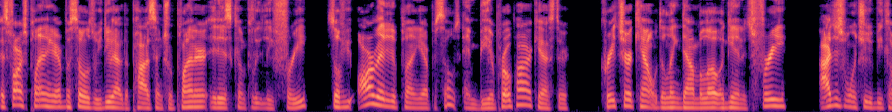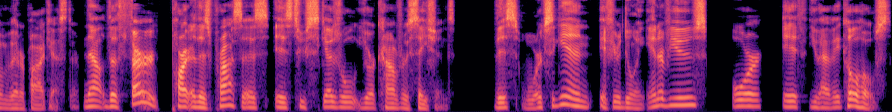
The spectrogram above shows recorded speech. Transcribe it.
As far as planning your episodes, we do have the Pod Central Planner. It is completely free. So if you are ready to plan your episodes and be a pro podcaster, create your account with the link down below. Again, it's free. I just want you to become a better podcaster. Now, the third part of this process is to schedule your conversations. This works again if you're doing interviews or if you have a co host.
